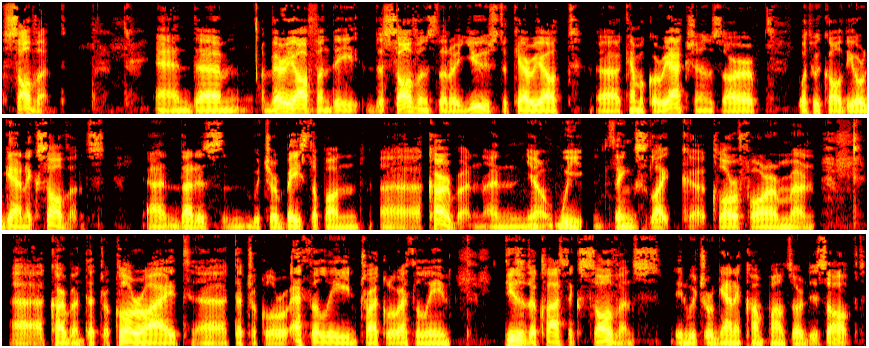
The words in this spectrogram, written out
solvent. And um, very often the, the solvents that are used to carry out uh, chemical reactions are what we call the organic solvents and that is which are based upon uh, carbon. And you know we things like uh, chloroform and uh, carbon tetrachloride uh, tetrachloroethylene trichloroethylene. These are the classic solvents in which organic compounds are dissolved.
